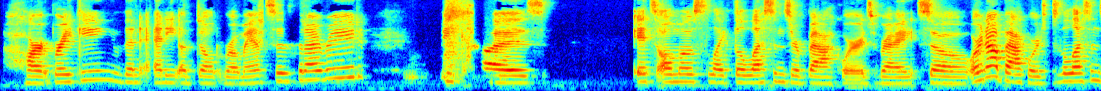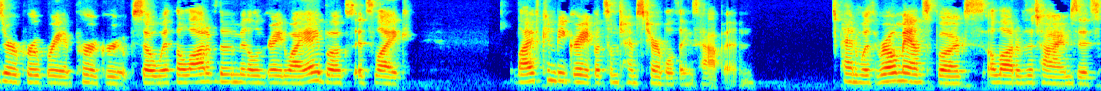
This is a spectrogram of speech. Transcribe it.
heartbreaking than any adult romances that i read because it's almost like the lessons are backwards, right? So, or not backwards, the lessons are appropriate per group. So, with a lot of the middle grade YA books, it's like life can be great, but sometimes terrible things happen. And with romance books, a lot of the times it's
